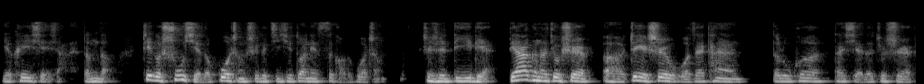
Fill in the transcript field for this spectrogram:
也可以写下来等等。这个书写的过程是一个极其锻炼思考的过程，这是第一点。第二个呢，就是呃，这也是我在看。德鲁克他写的就是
